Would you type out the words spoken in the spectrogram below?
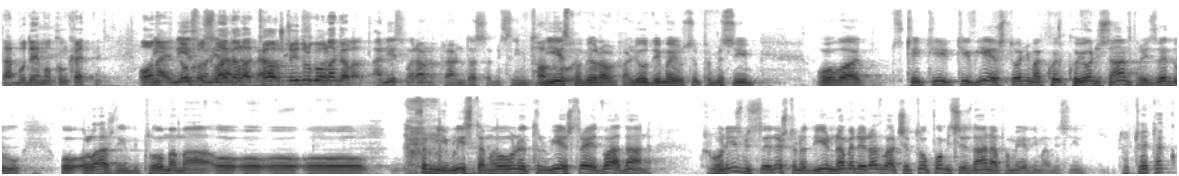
da budemo konkretni. Ona je Ni- nismo dobro slagala kao što i drugo lagala. A nismo ravnopravni do sad, mislim. Tako nismo bili ravnopravni. Ljudi imaju se, pa mislim, ovaj, ti, ti, ti vijest o njima koji, koji oni sami proizvedu o, o lažnim diplomama, o, o, o, o crnim listama, ono vijest traje dva dana. Oni izmisle nešto na dinu, na mene razlače to po mjesec dana po medijima, mislim. To, to je tako.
